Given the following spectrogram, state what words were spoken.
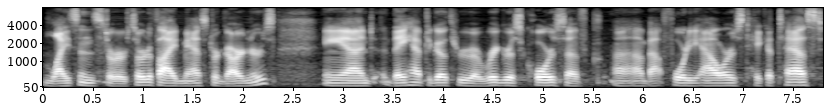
licensed or certified master gardeners and they have to go through a rigorous course of uh, about 40 hours, take a test,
